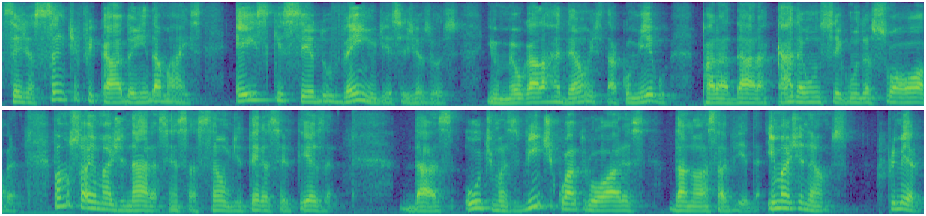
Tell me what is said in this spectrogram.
seja santificado ainda mais. Eis que cedo venho, disse Jesus, e o meu galardão está comigo para dar a cada um segundo a sua obra. Vamos só imaginar a sensação de ter a certeza das últimas 24 horas da nossa vida. Imaginamos. Primeiro,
